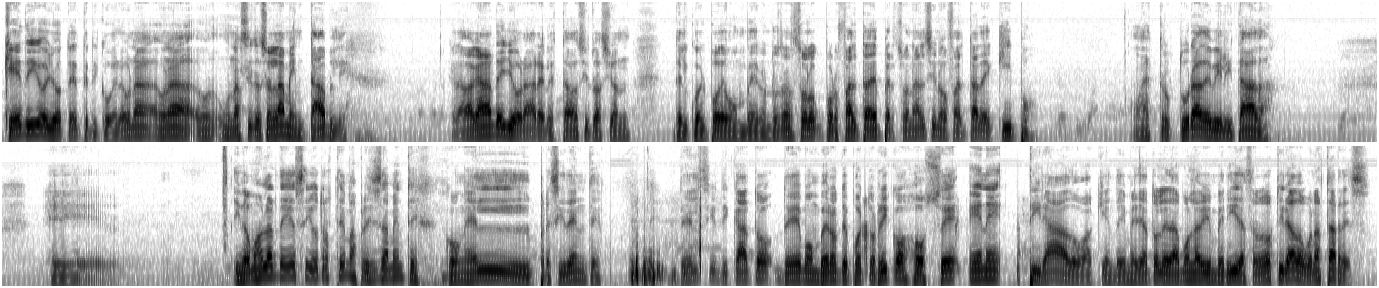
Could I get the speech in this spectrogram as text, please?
¿qué digo yo tétrico? Era una, una, una situación lamentable. Que daba ganas de llorar el estado de situación del cuerpo de bomberos. No tan solo por falta de personal, sino falta de equipo. Una estructura debilitada. Eh, y vamos a hablar de ese y otros temas precisamente con el presidente del Sindicato de Bomberos de Puerto Rico, José N. Tirado, a quien de inmediato le damos la bienvenida. Saludos, Tirado. Buenas tardes.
